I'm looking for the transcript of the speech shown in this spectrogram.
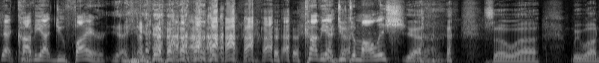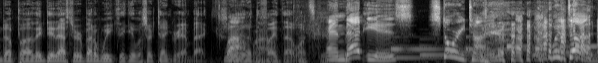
Yeah, caveat do fire. Yeah, Caveat do demolish. yeah. so uh, we wound up. Uh, they did after about a week. They gave us our ten grand back. So Wow. we didn't have to fight that one. That's good. And that is story time with Doug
